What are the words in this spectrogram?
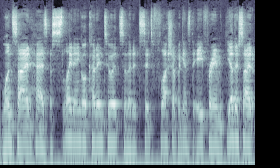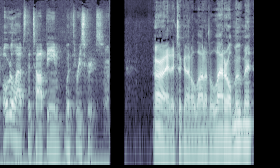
One side has a slight angle cut into it so that it sits flush up against the A-frame. The other side overlaps the top beam with three screws. All right, I took out a lot of the lateral movement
